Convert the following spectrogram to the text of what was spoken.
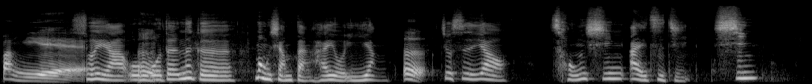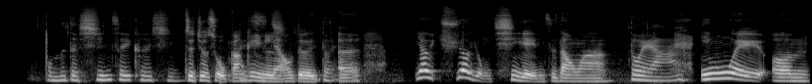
棒耶！所以啊，我、嗯、我的那个梦想版还有一样。嗯，就是要重新爱自己心，我们的心这一颗心，这就是我刚跟你聊的。对，呃，要需要勇气耶，你知道吗？对啊，因为嗯，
